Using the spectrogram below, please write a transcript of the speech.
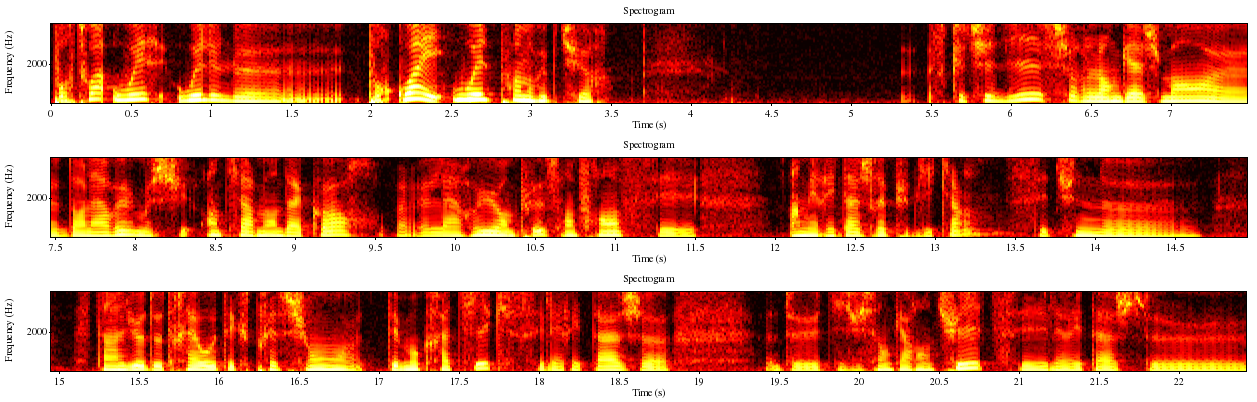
pour toi, où est, où est le, pourquoi et où est le point de rupture? Ce que tu dis sur l'engagement euh, dans la rue, moi je suis entièrement d'accord. Euh, la rue, en plus, en France, c'est un héritage républicain. C'est euh, un lieu de très haute expression démocratique. C'est l'héritage de 1848, c'est l'héritage de,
